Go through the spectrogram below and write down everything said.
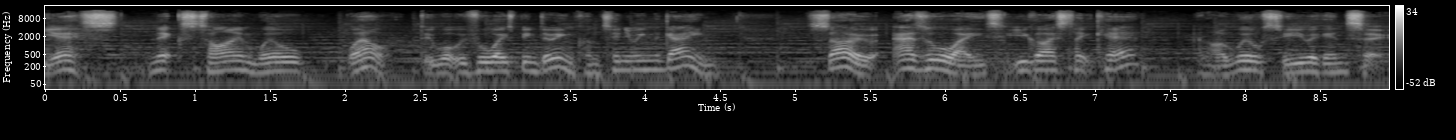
yes, next time we'll, well, do what we've always been doing, continuing the game. So, as always, you guys take care, and I will see you again soon.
